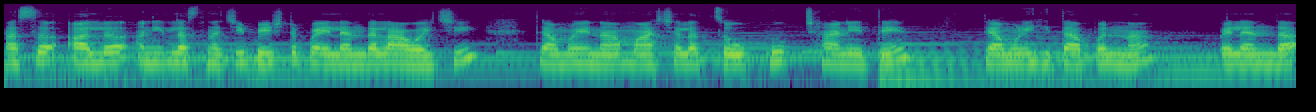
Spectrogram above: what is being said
असं आलं आणि लसणाची पेस्ट पहिल्यांदा लावायची. त्यामुळे ना माशाला चव खूप छान येते. त्यामुळे इथं आपण ना पहिल्यांदा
